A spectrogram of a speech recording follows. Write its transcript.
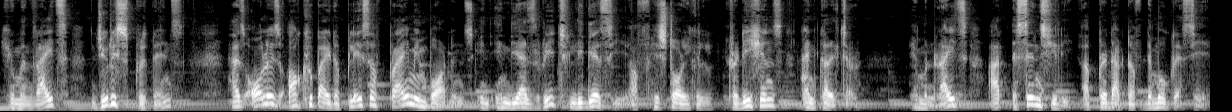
Human rights jurisprudence has always occupied a place of prime importance in India's rich legacy of historical traditions and culture. Human rights are essentially a product of democracy.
